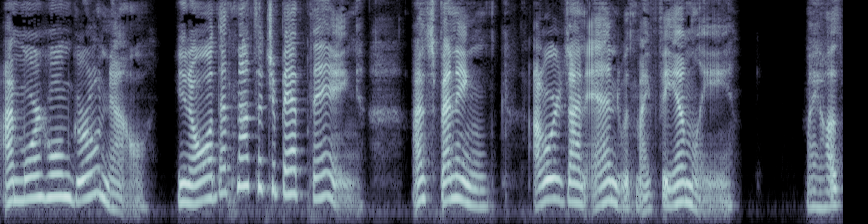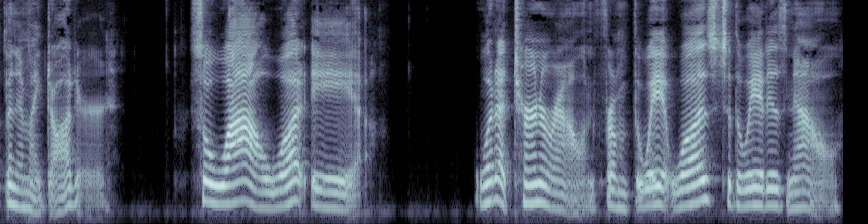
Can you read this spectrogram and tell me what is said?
I'm more homegrown now. You know, that's not such a bad thing. I'm spending hours on end with my family, my husband and my daughter. So wow, what a what a turnaround from the way it was to the way it is now.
